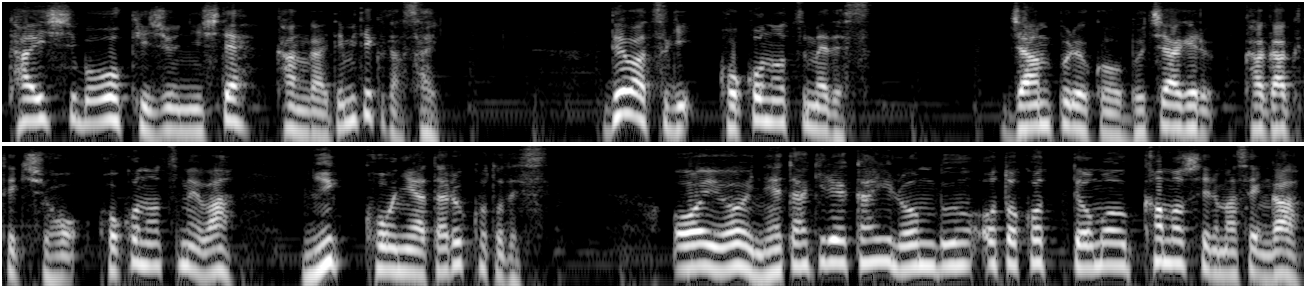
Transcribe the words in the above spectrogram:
体脂肪を基準にして考えてみてください。では次、9つ目です。ジャンプ力をぶち上げる科学的手法9つ目は日光に当たることです。おいおい、ネタ切れかい論文男って思うかもしれませんが、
